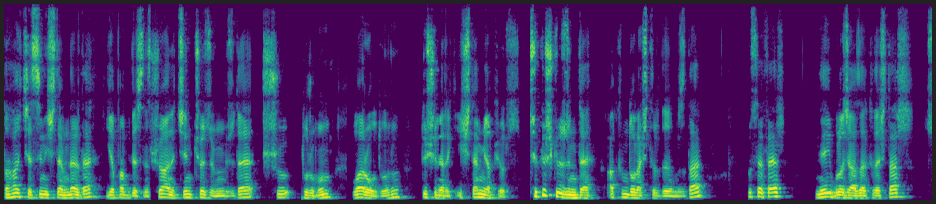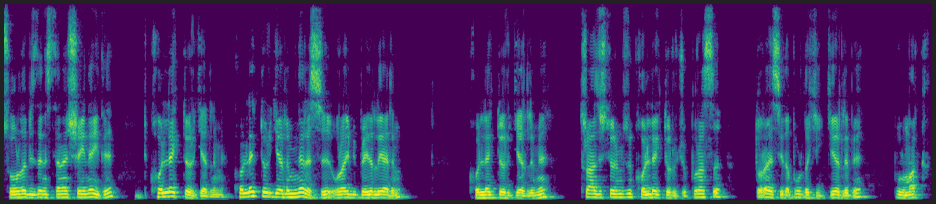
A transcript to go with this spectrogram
daha kesin işlemler de yapabilirsiniz. Şu an için çözümümüzde şu durumun var olduğunu düşünerek işlem yapıyoruz. Çıkış gözünde akım dolaştırdığımızda bu sefer neyi bulacağız arkadaşlar? Soruda bizden istenen şey neydi? Kolektör gerilimi. Kolektör gerilimi neresi? Orayı bir belirleyelim. Kolektör gerilimi. Transistörümüzün kolektör ucu burası. Dolayısıyla buradaki gerilimi bulmak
